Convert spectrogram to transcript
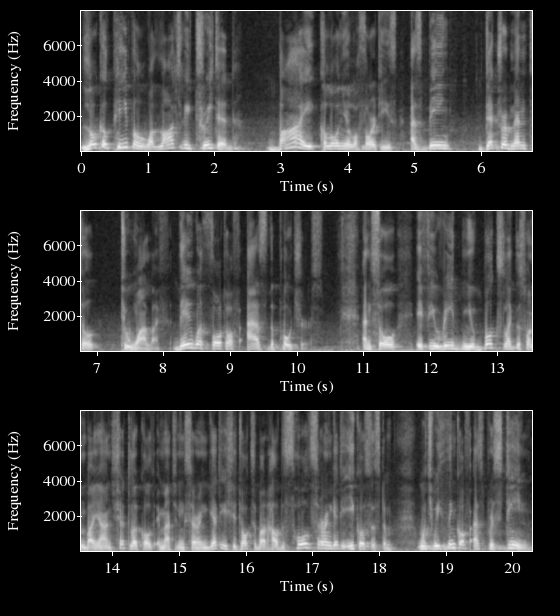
local people were largely treated by colonial authorities as being detrimental to wildlife. They were thought of as the poachers. And so if you read new books like this one by Jan Shetler called Imagining Serengeti, she talks about how this whole Serengeti ecosystem, which we think of as pristine,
